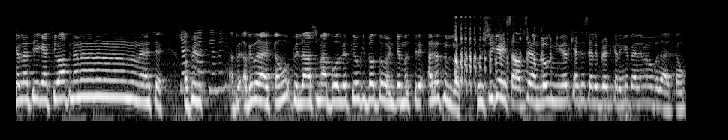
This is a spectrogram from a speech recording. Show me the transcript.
गलत ही कहती हो। आप ना ना ना ना ना ना ऐसे। और फिर अभी अभी बता देता हूँ फिर लास्ट में आप बोल देती हो कि दो दो घंटे मस्ती रहे। अच्छा सुन लो। खुशी के हिसाब से हम लोग न्यू ईयर कैसे सेलिब्रेट करेंगे पहले मैं वो बता देता हूँ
